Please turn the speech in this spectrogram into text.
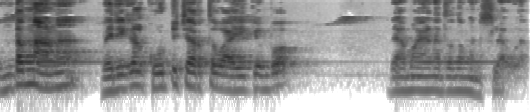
ഉണ്ടെന്നാണ് വരികൾ കൂട്ടിച്ചേർത്ത് വായിക്കുമ്പോൾ രാമായണത്തിൽ മനസ്സിലാവുക.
